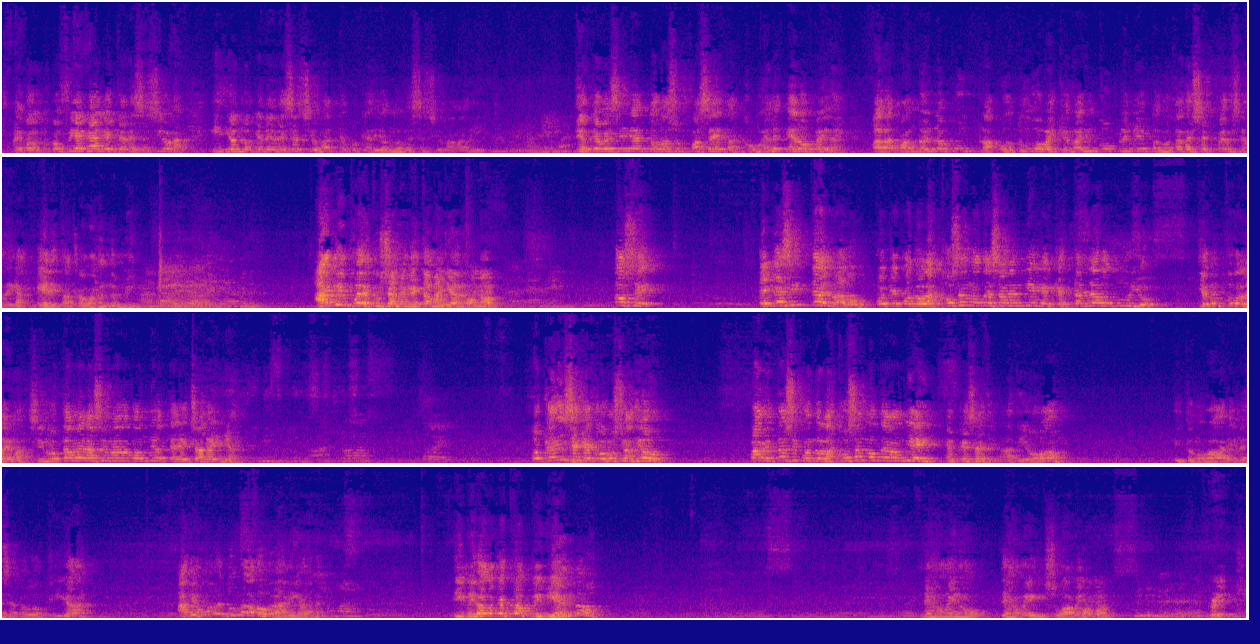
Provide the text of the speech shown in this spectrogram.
Cuando tú confías en alguien te decepciona. Y Dios no quiere decepcionarte porque Dios no decepciona a nadie. Dios te va a enseñar todas sus facetas, como Él, él opera. Para cuando Él no cumpla o tú no ves que no hay un cumplimiento, no te desesperes y digas, Él está trabajando en mí. ¿Alguien puede escucharme en esta mañana? Vamos. Entonces, en ese intervalo, porque cuando las cosas no te salen bien, el que está al lado tuyo tiene un problema. Si no está relacionado con Dios, te echa leña. Porque dice que conoce a Dios. Pero entonces cuando las cosas no te van bien, empieza a decir, adiós. Y tú no vas a la iglesia todos los días. Adiós, ¿para tú me adorarías? Y mira lo que estás viviendo. Déjame, no, déjame ir suave. Preach.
